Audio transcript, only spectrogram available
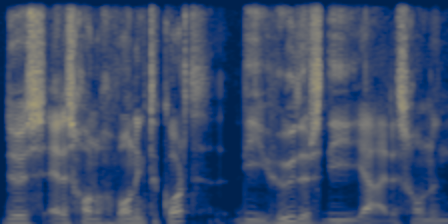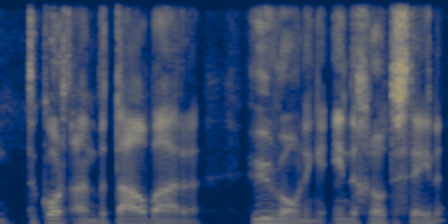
Dus er is gewoon nog een woningtekort. Die huurders, die, ja, er is gewoon een tekort aan betaalbare huurwoningen in de grote steden.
